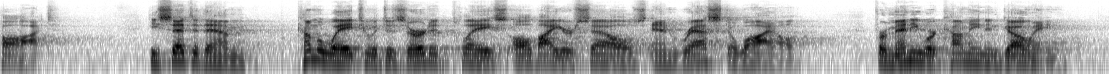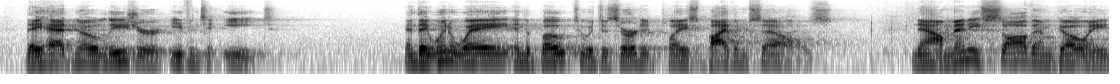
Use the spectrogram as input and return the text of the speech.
taught he said to them, Come away to a deserted place all by yourselves and rest a while. For many were coming and going. They had no leisure even to eat. And they went away in the boat to a deserted place by themselves. Now many saw them going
